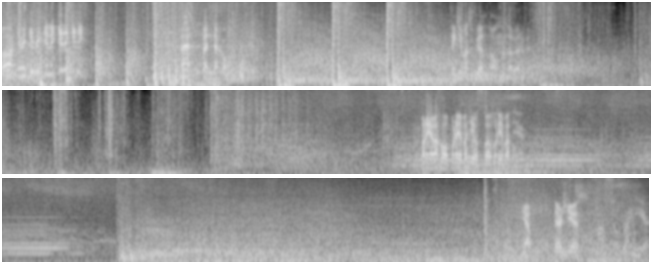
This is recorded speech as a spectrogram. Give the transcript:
¡Oh, kill, kill, kill, kill, kill! ¡Eh, pendejo! Tengo más cuidadón a la verga. Abajo, por ahí abajo, por ahí abajo. Yep, there she is. Right here.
